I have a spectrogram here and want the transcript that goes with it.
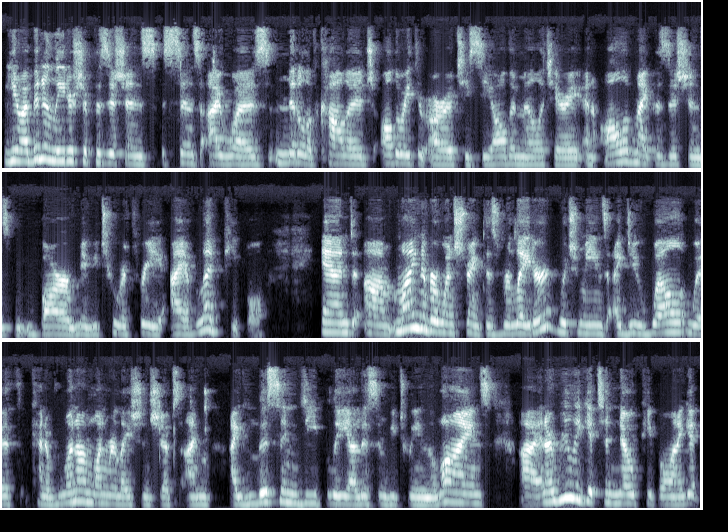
you know, I've been in leadership positions since I was middle of college, all the way through ROTC, all the military, and all of my positions, bar maybe two or three, I have led people. And um, my number one strength is relator, which means I do well with kind of one-on-one relationships. I'm I listen deeply, I listen between the lines, uh, and I really get to know people, and I get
